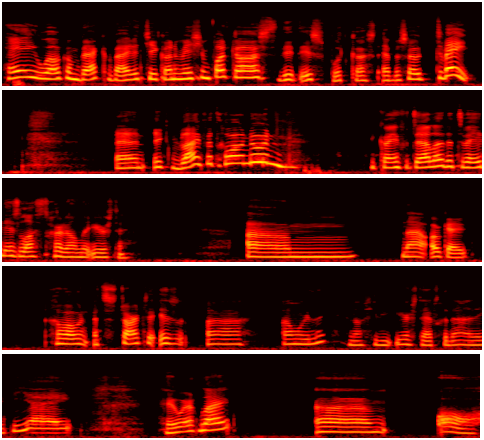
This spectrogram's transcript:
Hey, welcome back bij de Chick on a Mission podcast. Dit is podcast episode 2. En ik blijf het gewoon doen. Ik kan je vertellen, de tweede is lastiger dan de eerste. Ehm, nou, oké. Gewoon het starten is uh, moeilijk. En als je die eerste hebt gedaan, denk je, jee, heel erg blij. Um, oh,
